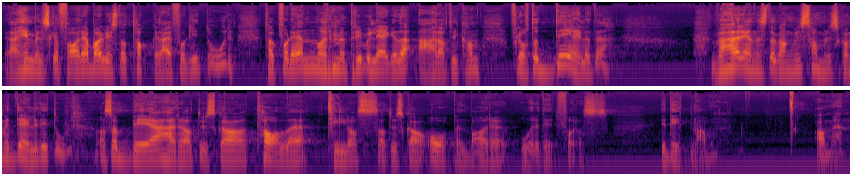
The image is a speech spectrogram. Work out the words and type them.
Ja, himmelske Far, jeg har bare lyst til å takke deg for ditt ord. Takk for det enorme privilegiet det er at vi kan få lov til å dele det. Hver eneste gang vi samles, kan vi dele ditt ord. Og så ber jeg, Herre, at du skal tale til oss, at du skal åpenbare ordet ditt for oss. I ditt navn. Amen.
